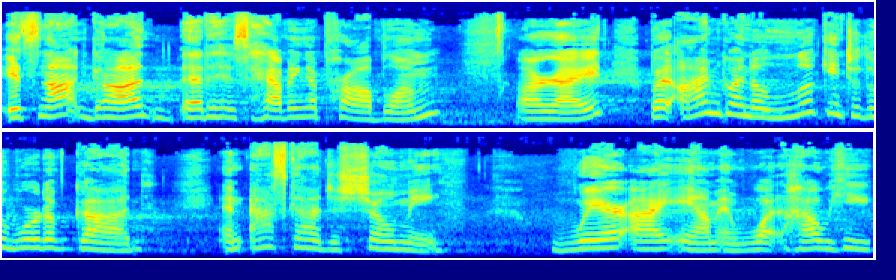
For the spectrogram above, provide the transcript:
it's not God that is having a problem, all right? But I'm going to look into the Word of God and ask God to show me where I am and what, how He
